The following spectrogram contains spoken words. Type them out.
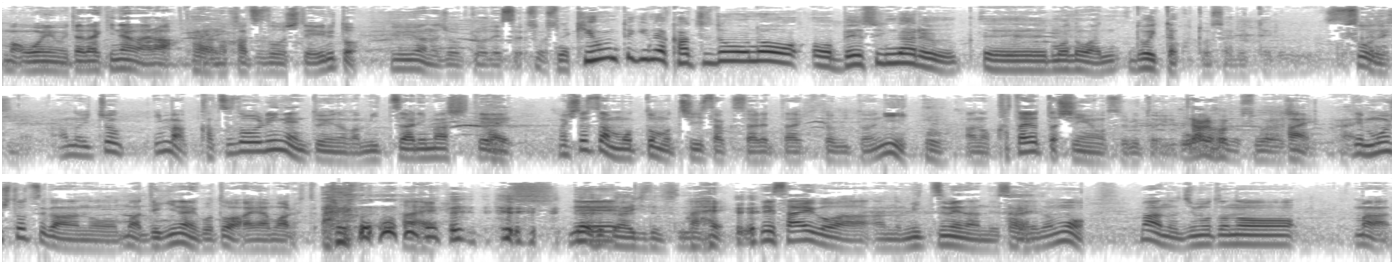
まあ、応援をいただきながら、はい。あの活動しているというような状況です。そうですね、基本的な活動のおベースになる、えーものはどういったことをされてるんですか、そうですね。あの一応今活動理念というのが3つありまして、はい。まあ、一つは最も小さくされた人々に、うん。あの偏った支援をするという。なるほど。素晴らしい、はい。はい。でもう一つがあの、まあ、できないことは謝ると、はい、大事ですね。はい、で最後はあの3つ目なんですけれども、まあ、あの地元の、まあ、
